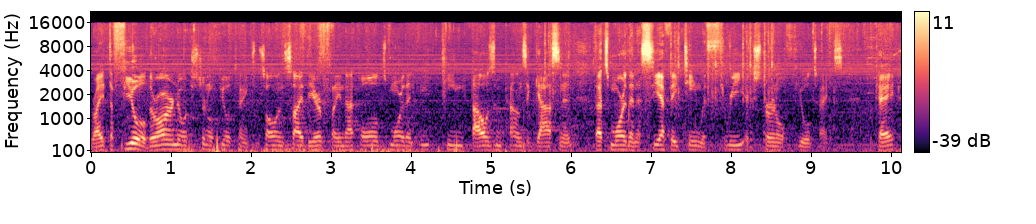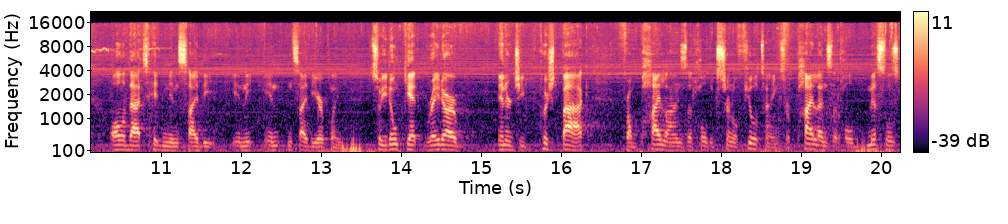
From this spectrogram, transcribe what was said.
right? The fuel, there are no external fuel tanks. It's all inside the airplane. That holds more than 18,000 pounds of gas in it. That's more than a CF-18 with three external fuel tanks, okay? All of that's hidden inside the, in the, in, inside the airplane. So you don't get radar energy pushed back from pylons that hold external fuel tanks or pylons that hold missiles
